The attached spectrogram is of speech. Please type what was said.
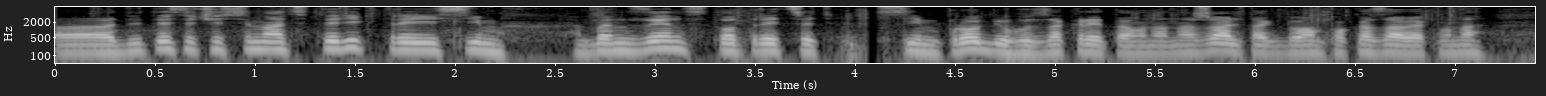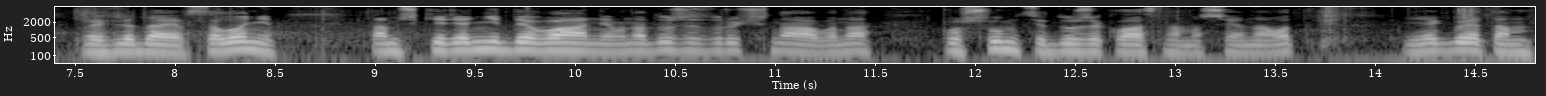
Е, 2017 рік 3,7 бензин, 137 пробігу, закрита вона. На жаль, так би вам показав, як вона виглядає в салоні. Там шкіряні дивани, вона дуже зручна, вона по шумці дуже класна машина. От якби там,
